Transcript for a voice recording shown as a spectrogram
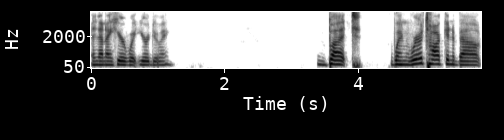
and then I hear what you're doing. But when we're talking about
